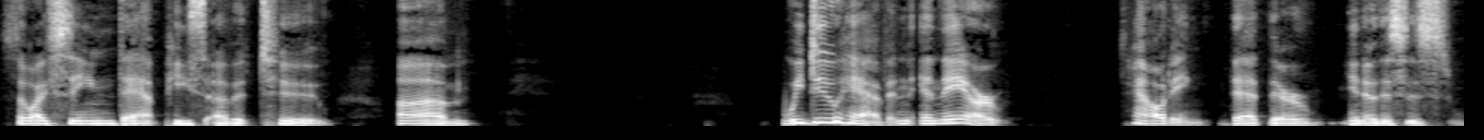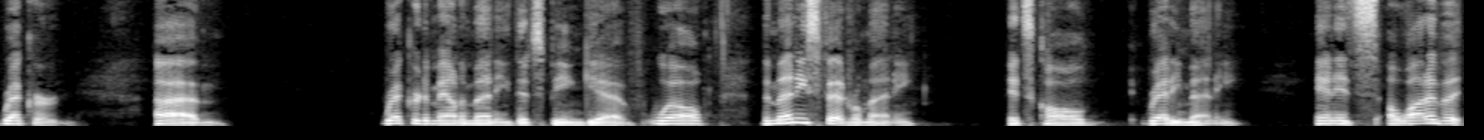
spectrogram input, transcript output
So I've seen that piece of it too. Um, we do have, and, and they are touting that they're, you know, this is record, um, record amount of money that's being give. Well, the money's federal money. It's called ready money. And it's a lot of it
